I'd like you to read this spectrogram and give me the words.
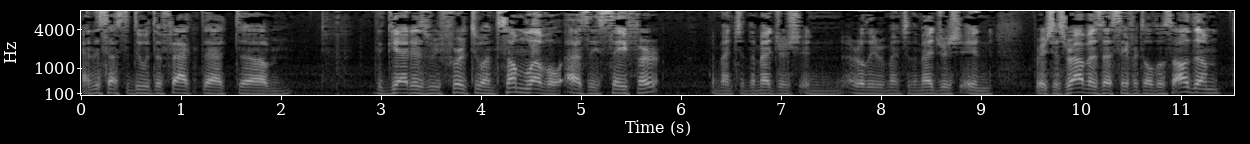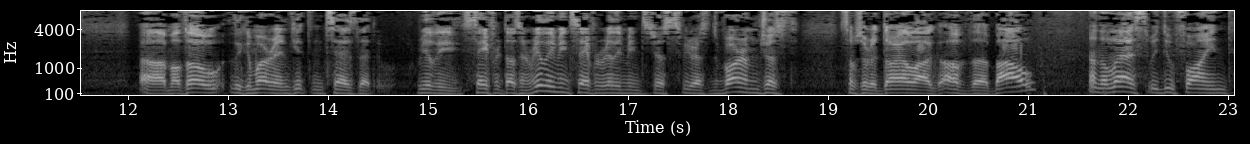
and this has to do with the fact that um, the get is referred to on some level as a Sefer. I mentioned the Medrash in, earlier we mentioned the Medrash in Bereshis Rabbah as Sefer Toldos Adam. Um, although the Gemara in Gittin says that really Sefer doesn't really mean Sefer, really means just Sfiras Devarim, just some sort of dialogue of the Baal. Nonetheless, we do find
